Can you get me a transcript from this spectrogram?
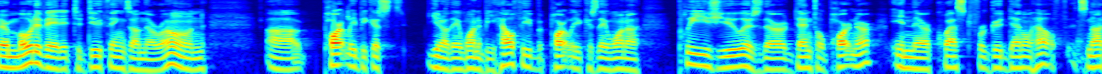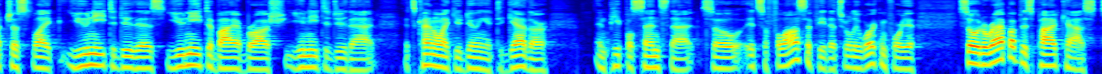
they're motivated to do things on their own, uh, partly because you know, they want to be healthy, but partly because they want to please you as their dental partner in their quest for good dental health. It's not just like you need to do this, you need to buy a brush, you need to do that. It's kind of like you're doing it together and people sense that. So it's a philosophy that's really working for you. So to wrap up this podcast,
